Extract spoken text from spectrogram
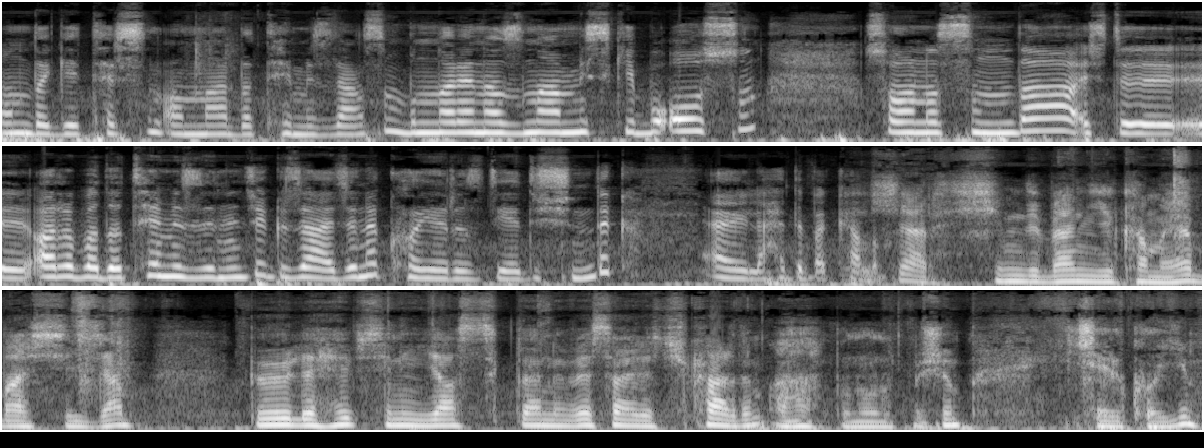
Onu da getirsin. Onlar da temizlensin. Bunlar en azından mis gibi olsun. Sonrasında işte e, arabada temizlenince güzelce ne koyarız diye düşündük. Öyle hadi bakalım. Arkadaşlar şimdi ben yıkamaya başlayacağım. Böyle hepsinin yastıklarını vesaire çıkardım. Aha bunu unutmuşum. İçeri koyayım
